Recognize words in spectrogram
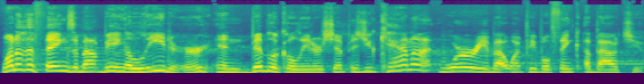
One of the things about being a leader in biblical leadership is you cannot worry about what people think about you.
